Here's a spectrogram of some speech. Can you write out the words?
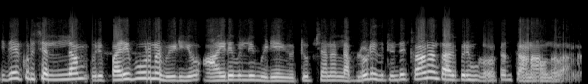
ഇതേക്കുറിച്ചെല്ലാം ഒരു പരിപൂർണ വീഡിയോ ആയിരവല്യം മീഡിയ യൂട്യൂബ് ചാനലിൽ അപ്ലോഡ് ചെയ്തിട്ടുണ്ട്. കാണാൻ താല്പര്യമുള്ളവർക്ക് അത് കാണാവുന്നതാണ്.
